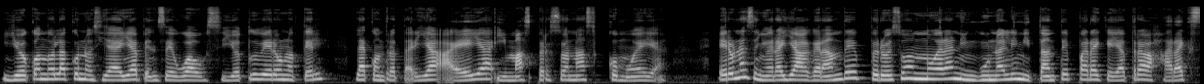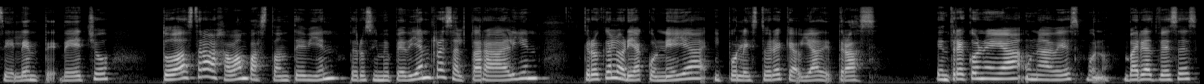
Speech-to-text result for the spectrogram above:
y yo cuando la conocí a ella pensé, wow, si yo tuviera un hotel, la contrataría a ella y más personas como ella. Era una señora ya grande, pero eso no era ninguna limitante para que ella trabajara excelente. De hecho, todas trabajaban bastante bien, pero si me pedían resaltar a alguien, creo que lo haría con ella y por la historia que había detrás. Entré con ella una vez, bueno, varias veces,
